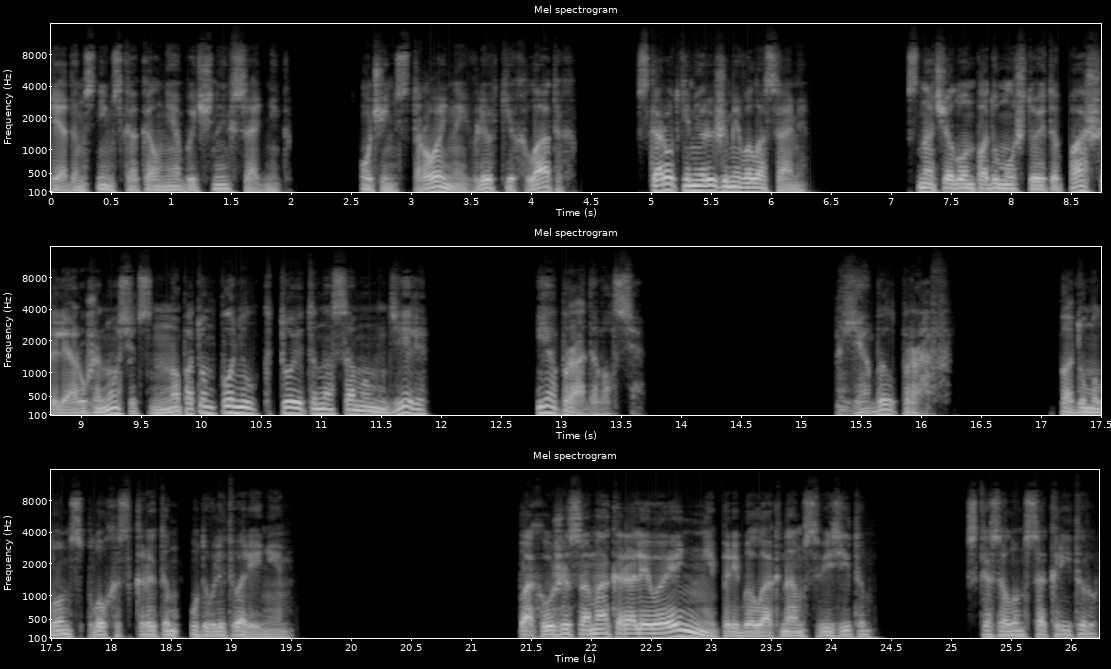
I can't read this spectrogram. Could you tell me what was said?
Рядом с ним скакал необычный всадник. Очень стройный, в легких латах, с короткими рыжими волосами. Сначала он подумал, что это паш или оруженосец, но потом понял, кто это на самом деле, и обрадовался. «Я был прав», — подумал он с плохо скрытым удовлетворением. «Похоже, сама королева Энни прибыла к нам с визитом», — сказал он Сокритору.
